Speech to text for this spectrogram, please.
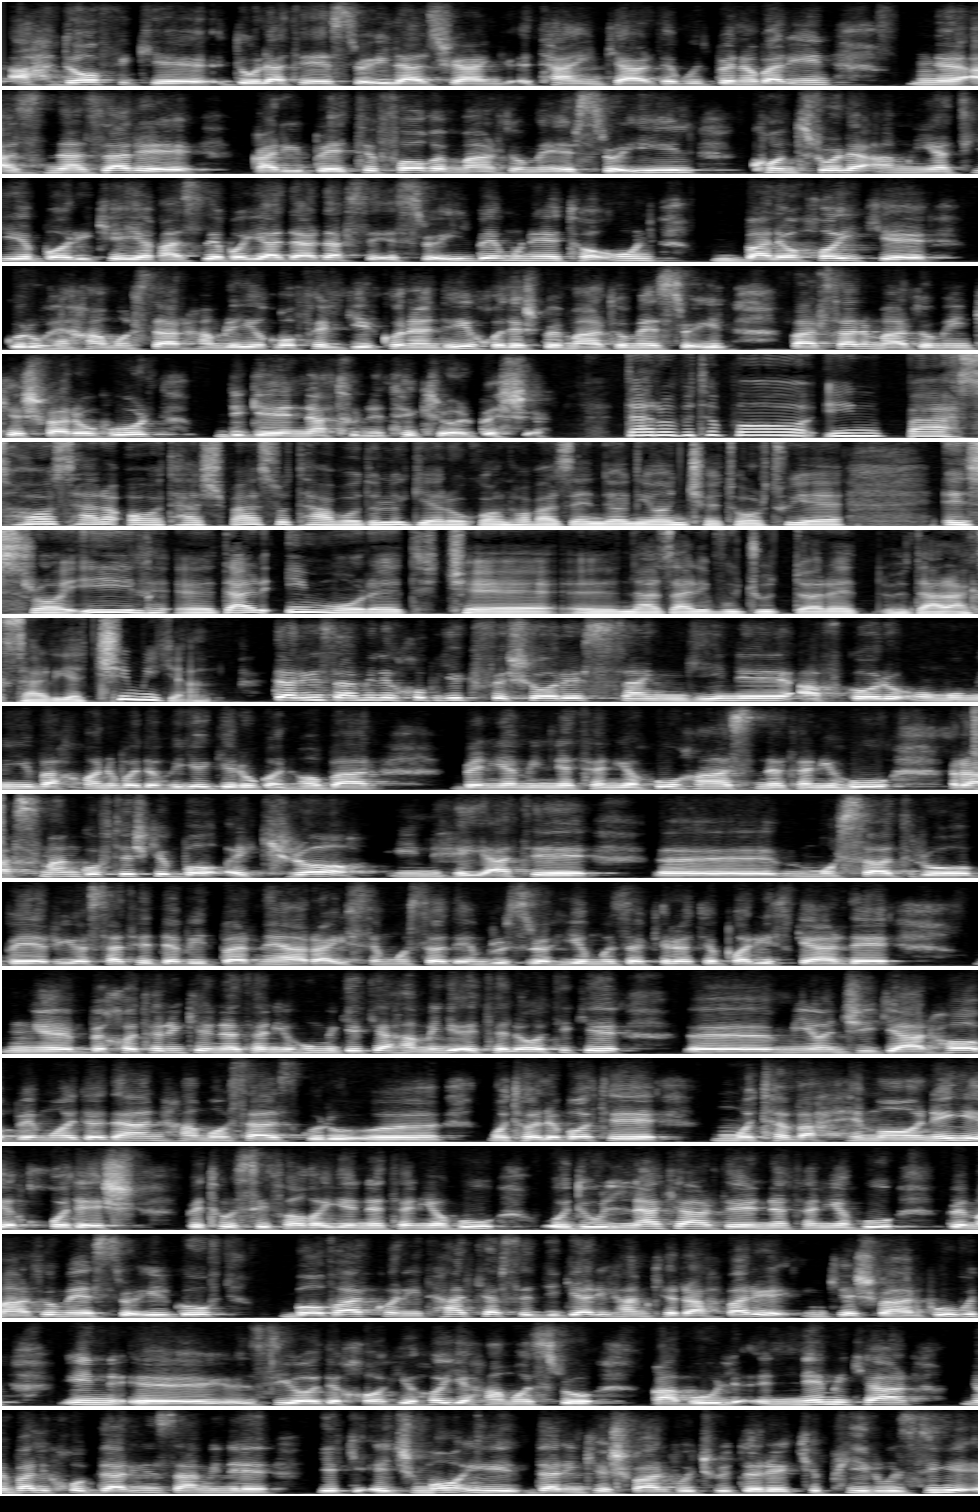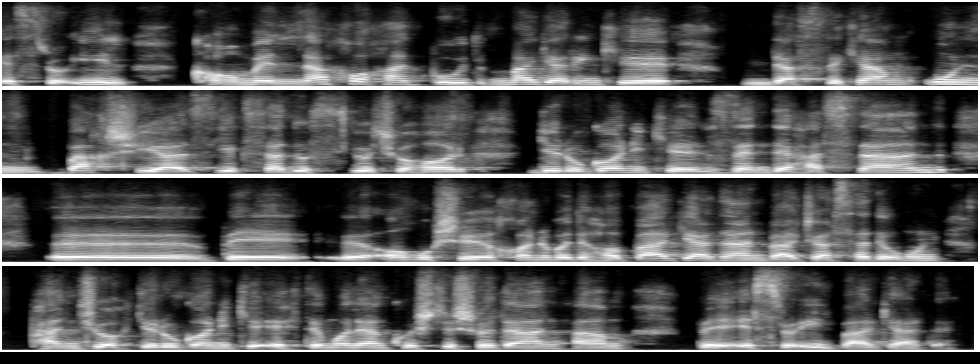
اهدافی که دولت اسرائیل از جنگ تعیین کرده بود. بنابراین از نظر قریب به اتفاق مردم اسرائیل کنترل امنیتی باریکه غزه باید در دست اسرائیل بمونه تا اون بلاهایی که گروه حماس در حمله گیر کننده خودش به مردم اسرائیل بر سر مردم این کشور آورد دیگه نتونه تکرار بشه. در رابطه با این بحث ها سر آتش بس و تبادل گروگان ها و زندانیان چطور توی اسرائیل؟ در این مورد چه نظری وجود داره در اکثریت؟ چی میگن؟ در این زمینه خب یک فشار سنگین افکار عمومی و خانواده های گروگان ها بر بنیامین نتانیاهو هست. نتانیاهو رسما گفتش که با اکراه این هیئت موساد رو به ریاست دوید برنه رئیس موساد امروز راهی مذاکرات پاریس کرده. به خاطر اینکه نتانیاهو میگه که همه اطلاعاتی که میانجیگرها به ما دادن حماس از مطالبات متوهمانه خودش به توصیف آقای نتانیاهو عدول نکرده. نتانیاهو به مردم اسرائیل گفت باور کنید هر کس دیگری هم که رهبر این کشور بود این زیاد خواهی های حماس رو قبول نمی کرد ولی خب در این زمینه یک اجماعی در این کشور وجود داره که پیروزی اسرائیل کامل نخواهد بود مگر اینکه دست کم اون بخشی از 134 گروگانی که زنده هستند به آغوش خانواده ها برگردن و جسد اون پنجاه گروگانی که احتمالا کشته شدن هم به اسرائیل برگرده.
